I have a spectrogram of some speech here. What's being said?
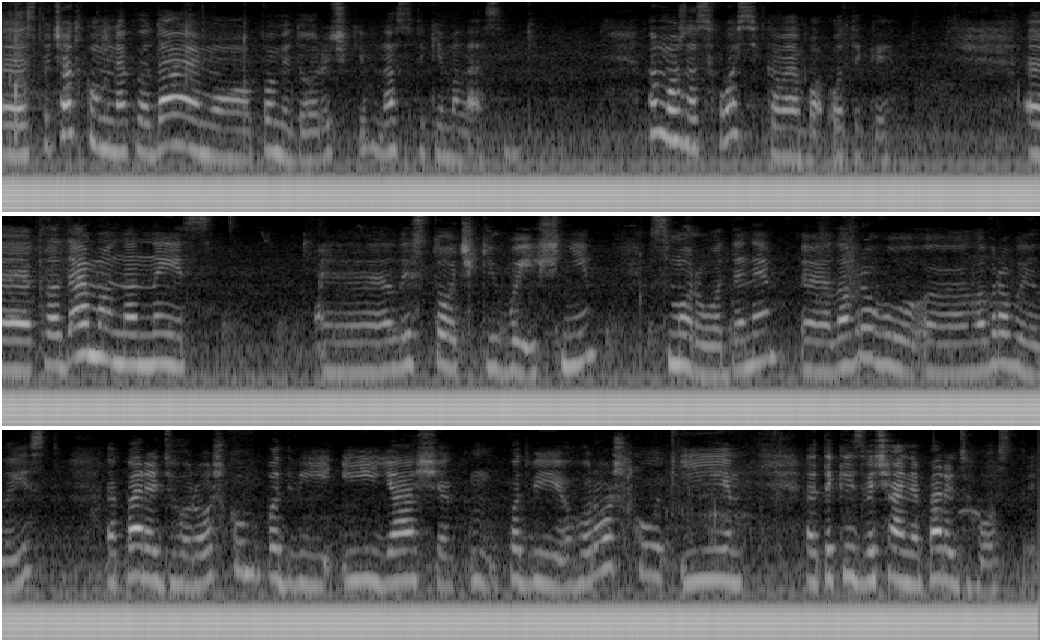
Е, Спочатку ми накладаємо помідорочки, у нас такі малесенькі. Ну, можна з хвостиками або отакі. Е, Кладемо на низ е, листочки вишні, смородини, е, лаврову, е, лавровий лист, е, перець горошком по дві, і ящик ще по дві горошку, і такий звичайний перець гострий.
